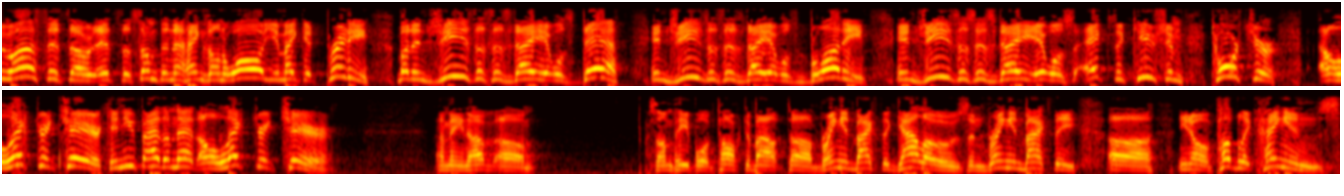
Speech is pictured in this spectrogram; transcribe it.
us, it's a, it's a, something that hangs on the wall. You make it pretty. But in Jesus' day, it was death. In Jesus' day, it was bloody. In Jesus' day, it was execution, torture, electric chair. Can you fathom that? Electric chair. I mean, I've, um, some people have talked about uh, bringing back the gallows and bringing back the, uh, you know, public hangings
